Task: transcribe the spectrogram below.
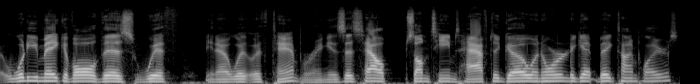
What do you make of all this with you know with, with tampering? Is this how some teams have to go in order to get big time players?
